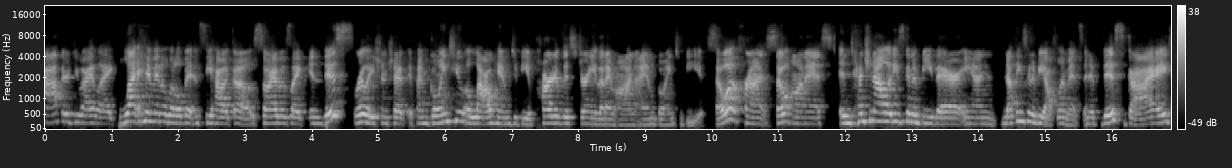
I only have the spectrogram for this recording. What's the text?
path or do I like let him in a little bit and see how it goes? So I was like, in this relationship, if I'm going to allow him to be a part of this journey that I'm on, I am going to be so upfront, so honest. Intentionality is going to be there and nothing's going to be off limits. And if this guy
